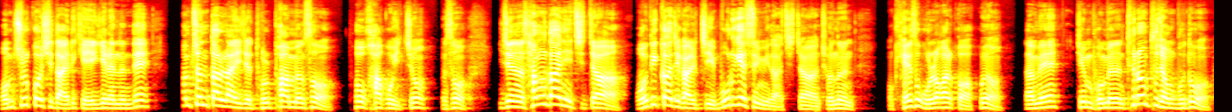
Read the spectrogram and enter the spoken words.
멈출 것이다 이렇게 얘기를 했는데 3,000달러 이제 돌파하면서 더 가고 있죠. 그래서 이제는 상단이 진짜 어디까지 갈지 모르겠습니다. 진짜 저는 어, 계속 올라갈 것 같고요. 그다음에 지금 보면 트럼프 정부도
